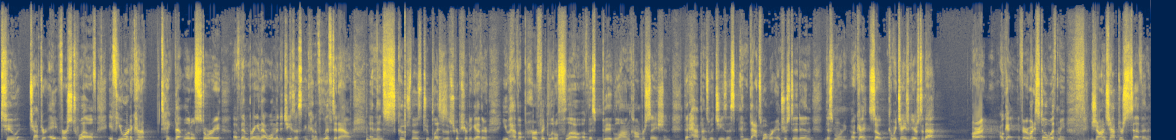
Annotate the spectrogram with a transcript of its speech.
to chapter 8, verse 12, if you were to kind of take that little story of them bringing that woman to Jesus and kind of lift it out and then scooch those two places of scripture together, you have a perfect little flow of this big, long conversation that happens with Jesus. And that's what we're interested in this morning. Okay? So, can we change gears to that? All right, okay, if everybody's still with me. John chapter 7,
